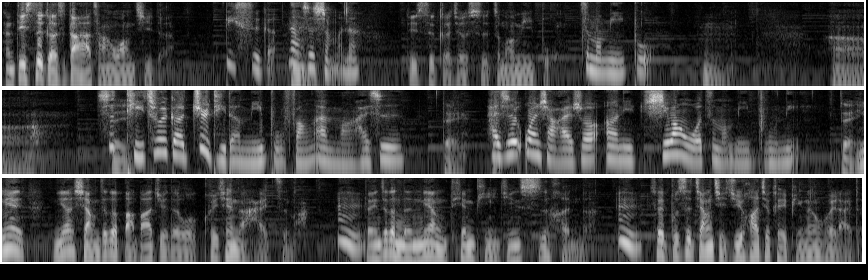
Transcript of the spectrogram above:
那第四个是大家常常忘记的，第四个那是什么呢？嗯，第四个就是怎么弥补，怎么弥补？嗯，呃。是提出一个具体的弥补方案吗？还是对？还是问小孩说：“啊、呃，你希望我怎么弥补你？”对，因为你要想，这个爸爸觉得我亏欠了孩子嘛，嗯，等于这个能量天平已经失衡了，嗯，所以不是讲几句话就可以平衡回来的，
